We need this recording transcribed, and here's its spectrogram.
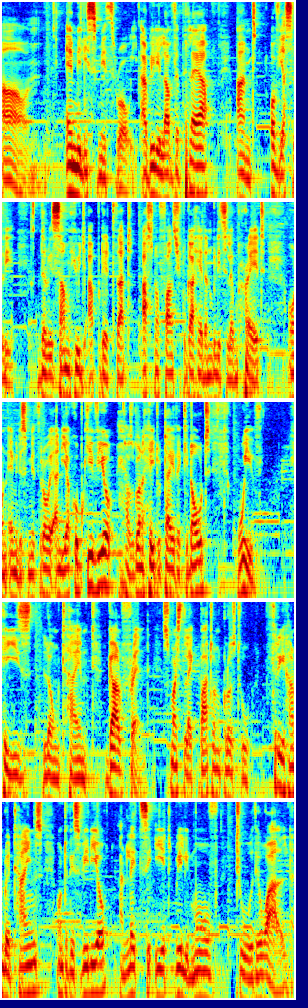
um, Emile Smith Rowe. I really love the player, and obviously, there is some huge update that Arsenal fans should go ahead and really celebrate on Emile Smith Rowe. And Jakub Kiwior has gone ahead to tie the keynote with his long-time girlfriend. Smash the like button close to 300 times onto this video and let's see it really move to the world.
